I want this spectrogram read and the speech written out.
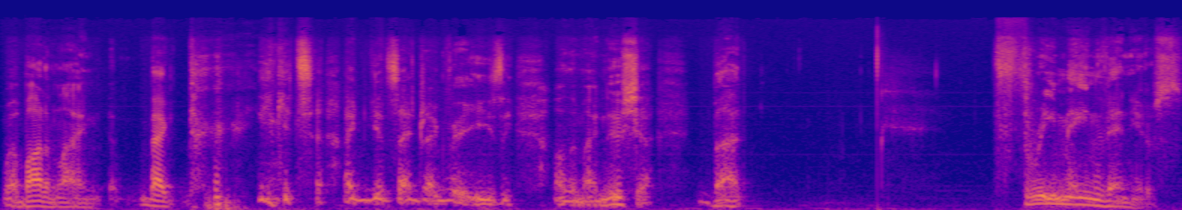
well, bottom line, back, I can get sidetracked very easy on the minutia, but three main venues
